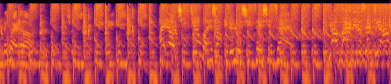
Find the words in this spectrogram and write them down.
你的快乐，还有今天晚上你的热情在现在，幺八，你的身体好吗？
